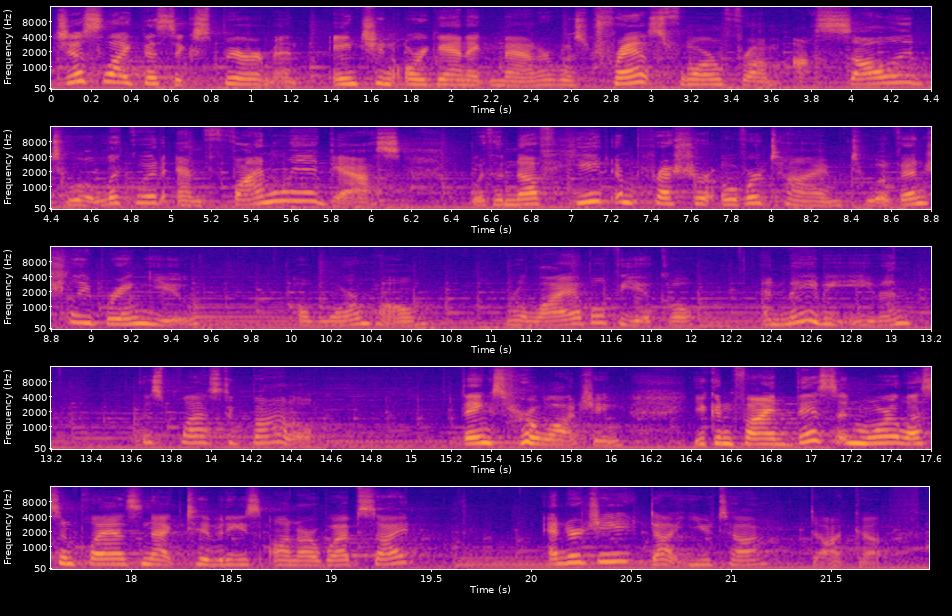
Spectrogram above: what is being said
just like this experiment, ancient organic matter was transformed from a solid to a liquid and finally a gas with enough heat and pressure over time to eventually bring you a warm home, reliable vehicle, and maybe even this plastic bottle. Thanks for watching. You can find this and more lesson plans and activities on our website, energy.utah.gov.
